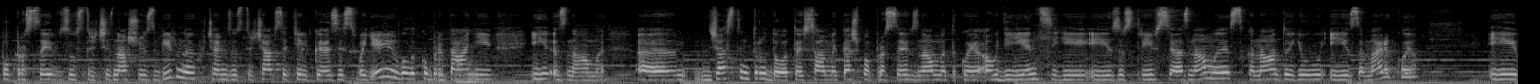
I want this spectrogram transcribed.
попросив зустрічі з нашою збірною, хоча він зустрічався тільки зі своєю Великобританією і з нами. Е, Джастін Трудо той самий теж попросив з нами такої аудієнції і зустрівся з нами з Канадою і з Америкою. І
